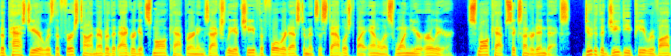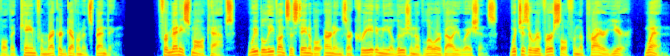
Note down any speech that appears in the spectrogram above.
The past year was the first time ever that aggregate small cap earnings actually achieved the forward estimates established by analysts one year earlier, small cap 600 index, due to the GDP revival that came from record government spending. For many small caps, we believe unsustainable earnings are creating the illusion of lower valuations, which is a reversal from the prior year, when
